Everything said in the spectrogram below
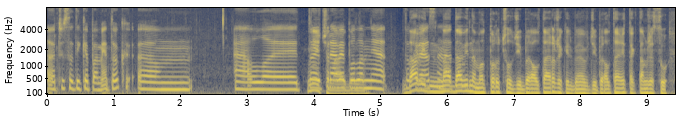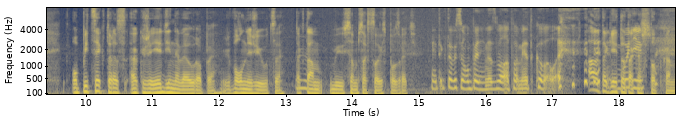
eh, čo sa týka pamiatok. Um, ale to Niečo je práve nájdeme. podľa mňa to David, na, na. David nám odporúčil Gibraltar, že keď budeme v Gibraltari, tak tam, že sú opice, ktoré sú akože jediné v Európe, voľne žijúce. Tak tam by som sa chcel ísť pozrieť. Hej, tak to by som úplne nazvala pamiatkou, ale Ale tak je to taká Budíš. stopka, no.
